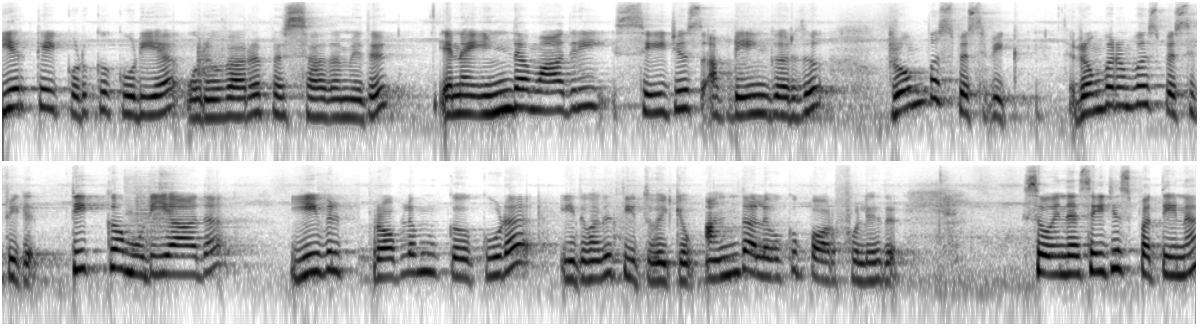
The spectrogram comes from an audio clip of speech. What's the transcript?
இயற்கை கொடுக்கக்கூடிய ஒரு வரப்பிரசாதம் இது. ஏன்னா இந்த மாதிரி சேஜஸ் அப்படிங்கிறது ரொம்ப ஸ்பெசிஃபிக் ரொம்ப ரொம்ப ஸ்பெசிஃபிக் தீர்க்க முடியாத ஈவில் ப்ராப்ளம்க்கு கூட இது வந்து தீர்த்து வைக்கும். அந்த அளவுக்கு பவர்ஃபுல் இது. ஸோ இந்த சேஜஸ் பற்றின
